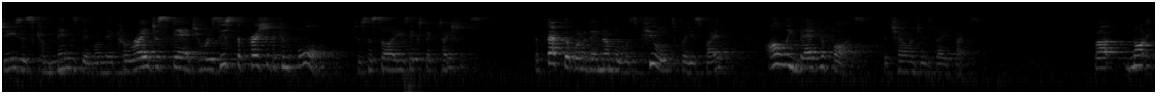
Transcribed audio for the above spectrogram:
Jesus commends them on their courageous stand to resist the pressure to conform to society's expectations. The fact that one of their number was killed for his faith only magnifies the challenges they face. But not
